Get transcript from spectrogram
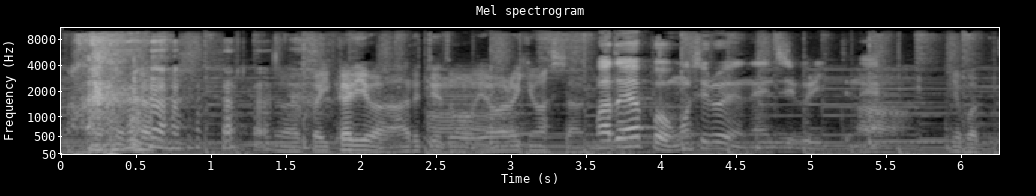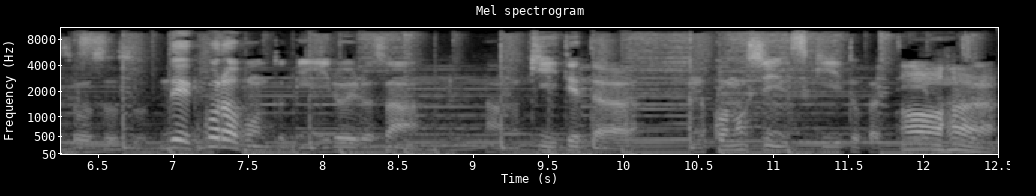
でもやっぱ怒りはある程度和らぎました。まだやっぱ面白いよねジブリってね。あーよかったです。そうそうそう。でコラボの時にいろいろさあの聞いてたあのこのシーン好きとかっていうのさ、は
